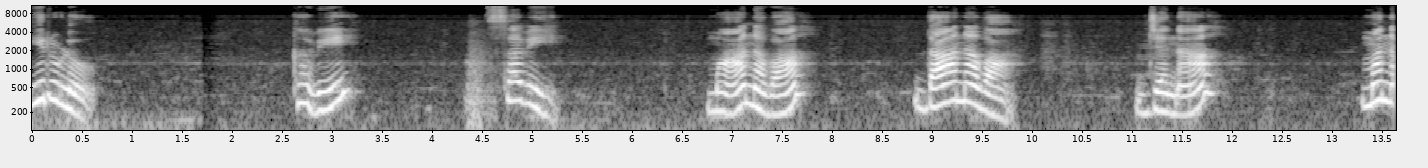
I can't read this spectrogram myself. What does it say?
ಇರುಳು. ಕವಿ. ಸವಿ. ಮಾನವ. ದಾನವ. ಜನ. ಮನ.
